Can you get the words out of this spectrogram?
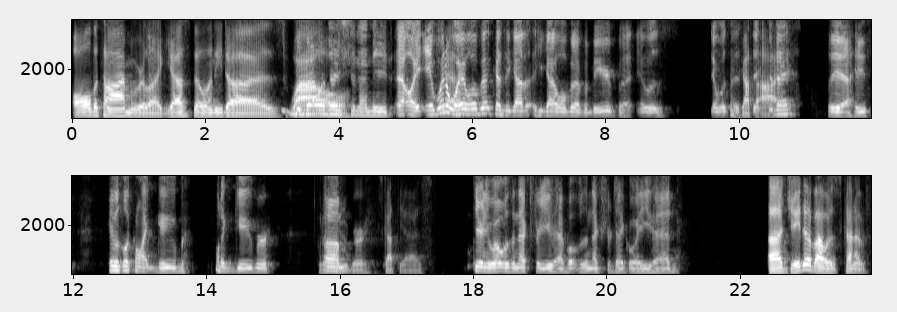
all the time. We were like, "Yes, Dylan, he does." Wow. The validation I need. Uh, Like it went away a little bit because he got he got a little bit of a beard, but it was it wasn't He's as got thick the today. So yeah, he's he was looking like Goob. What a goober. What a Um, goober. He's got the eyes. Tierney, what was an extra you had? What was an extra takeaway you had? Uh, J Dub, I was kind of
